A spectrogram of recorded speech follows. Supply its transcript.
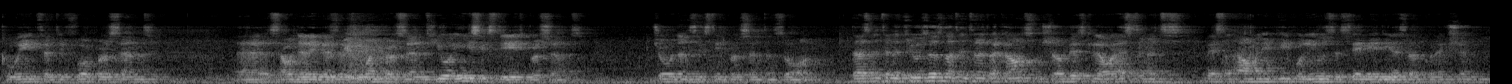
Kuwait 34%, uh, Saudi Arabia 31%, UAE 68%, Jordan 16%, and so on. That's internet users, not internet accounts, which are basically our estimates based on how many people use the same ADSL connection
